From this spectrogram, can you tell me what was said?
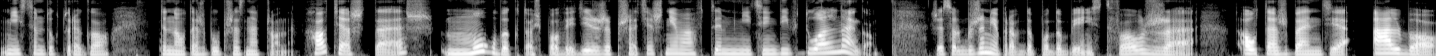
miejscem, do którego ten ołtarz był przeznaczony. Chociaż też mógłby ktoś powiedzieć, że przecież nie ma w tym nic indywidualnego, że jest olbrzymie prawdopodobieństwo, że ołtarz będzie albo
